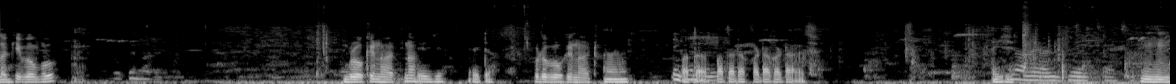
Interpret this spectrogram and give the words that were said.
লাকি বাম্বু ব্রোকেন হার্ট না? এই যে এটা। ওটা ব্রোকেন হার্ট হ্যাঁ পাতা পাতাটা কাটা কাটা আছে। এই যে। হুম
